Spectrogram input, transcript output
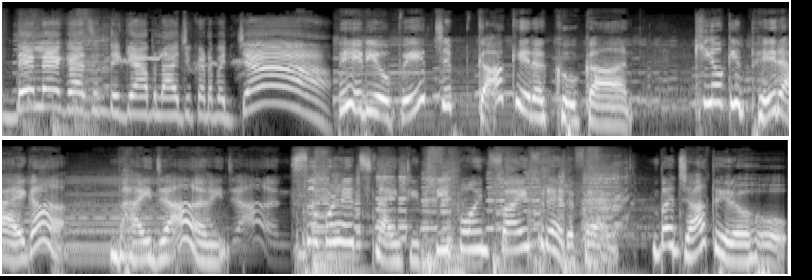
डिलेगा ज़िंदगी आप बच्चा रेडियो पे चिपका के रखो कान क्योंकि फिर आएगा भाईजान। सुपर हिट्स 93.5 रेड एफएम बजाते रहो।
